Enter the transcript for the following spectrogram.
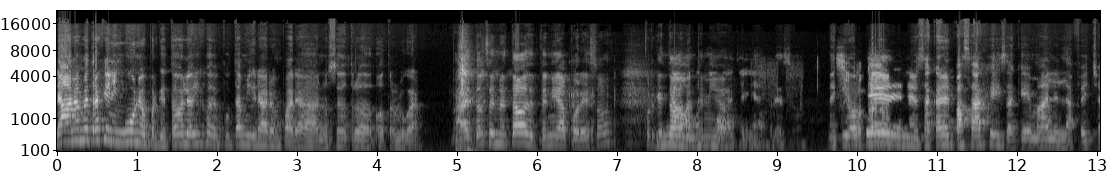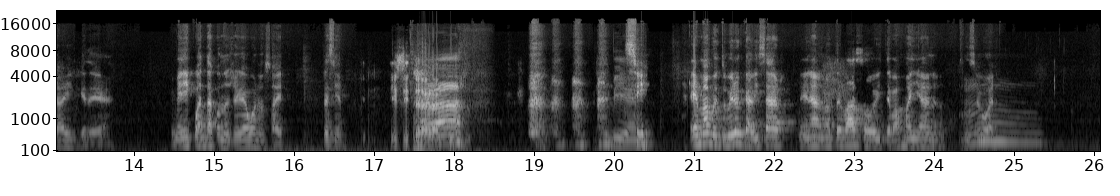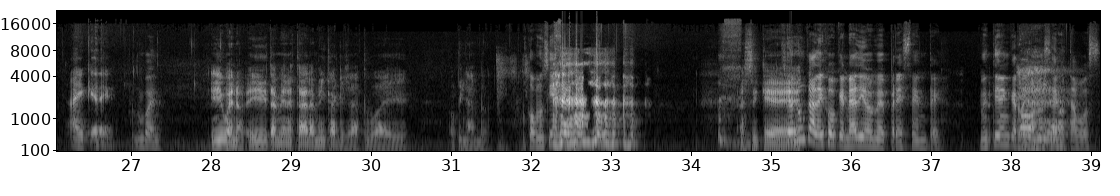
No, no me traje ninguno porque todos los hijos de puta migraron para, no sé, otro, otro lugar. Ah, entonces no estabas detenida por eso. ¿Por qué estabas no, no detenida? estaba detenida por eso. Me equivoqué en el sacar el pasaje y saqué mal en la fecha y quedé. Me di cuenta cuando llegué a Buenos Aires. Recién. Hiciste la gran Ah. Bien. Sí. Es más, me tuvieron que avisar. Nena, no te vas hoy, te vas mañana. Entonces, bueno, Mm, ahí quedé. Bueno, Y bueno, y también está la Mica que ya estuvo ahí opinando. como siempre. Así que... Yo nunca dejo que nadie me presente. Me tienen que reconocer Obvio. esta voz.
